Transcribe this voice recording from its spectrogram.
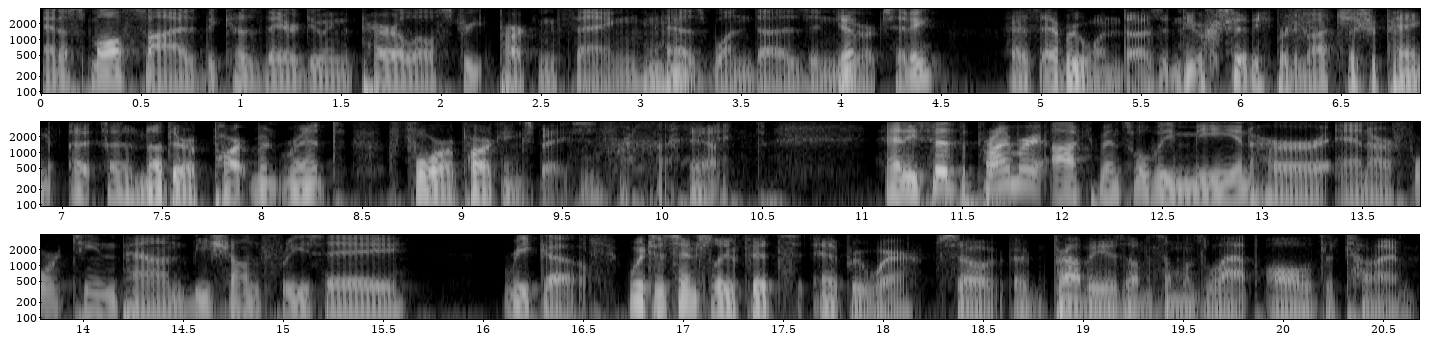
And a small size because they are doing the parallel street parking thing, as one does in New Mm-hmm. Yep. York City. As everyone does in New York City. Pretty much. Unless you're paying a, another apartment rent for a parking space. Yeah. Right. And he says the primary occupants will be me and her and our 14 pound Bichon Frise Rico. Which essentially fits everywhere. So it probably is on someone's lap all the time.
